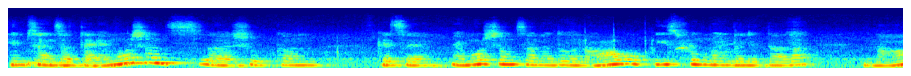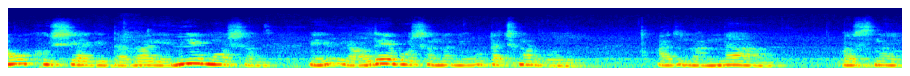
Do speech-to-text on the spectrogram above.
ಹಿಂಸೆ ಅನಿಸುತ್ತೆ. ಎಮೋಷನ್ಸ್ ಶುಡ್ ಕಮ್ ಕೆಸೆ ಎಮೋಷನ್ಸ್ ಅನ್ನೋದು ನಾವು ಪೀಸ್ಫುಲ್ ಮೈಂಡಲ್ಲಿದ್ದಾಗ ನಾವು ಖುಷಿಯಾಗಿದ್ದಾಗ ಎನಿ ಎಮೋಷನ್ಸ್ ಯಾವುದೇ ಎಮೋಷನ್ನ ನೀವು ಟಚ್ ಮಾಡ್ಬೋದು. ಅದು ನನ್ನ ಪರ್ಸ್ನಲ್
